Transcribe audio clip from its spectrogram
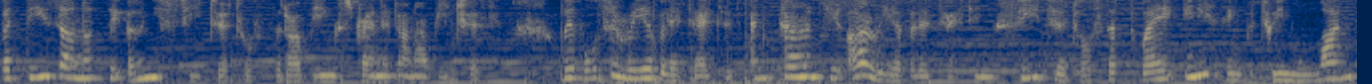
But these are not the only sea turtles that are being stranded on our beaches. We've also rehabilitated and currently are rehabilitating sea turtles that weigh anything between 1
